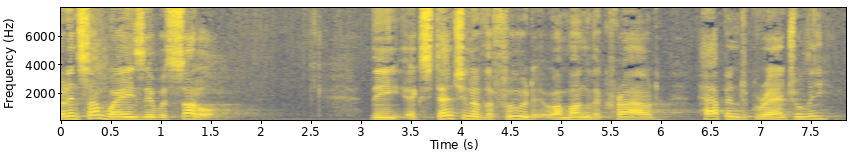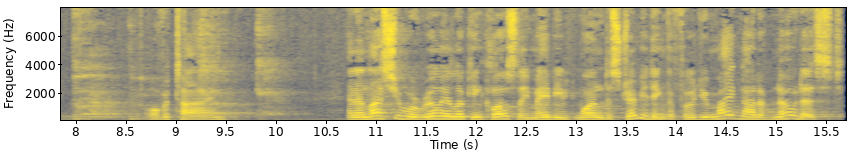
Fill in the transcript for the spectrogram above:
But in some ways, it was subtle. The extension of the food among the crowd happened gradually over time. And unless you were really looking closely, maybe one distributing the food, you might not have noticed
